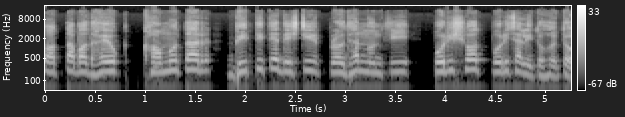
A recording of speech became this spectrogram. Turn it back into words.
তত্ত্বাবধায়ক ক্ষমতার ভিত্তিতে দেশটির প্রধানমন্ত্রী পরিষদ পরিচালিত হতো।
